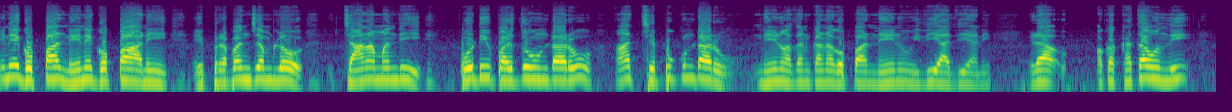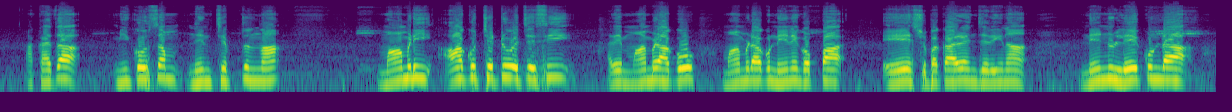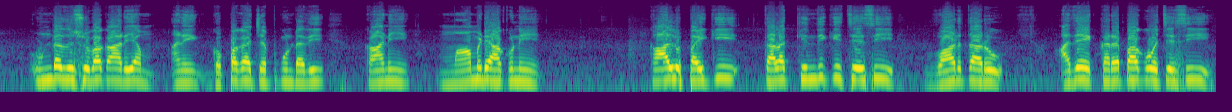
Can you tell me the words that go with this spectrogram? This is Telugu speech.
నేనే గొప్ప నేనే గొప్ప అని ఈ ప్రపంచంలో చాలామంది పోటీ పడుతూ ఉంటారు చెప్పుకుంటారు. నేను అతనికన్నా గొప్ప నేను ఇది అది అని. ఇక్కడ ఒక కథ ఉంది. ఆ కథ మీకోసం నేను చెప్తున్నా. మామిడి ఆకు చెట్టు వచ్చేసి అదే మామిడాకు మామిడాకు నేనే గొప్ప ఏ శుభకార్యం జరిగినా నేను లేకుండా ఉండదు శుభకార్యం అని గొప్పగా చెప్పుకుంటుంది. కానీ మామిడి ఆకుని కాళ్ళు పైకి తల కిందికి చేసి వాడతారు. అదే కరివేపాకు వచ్చేసి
